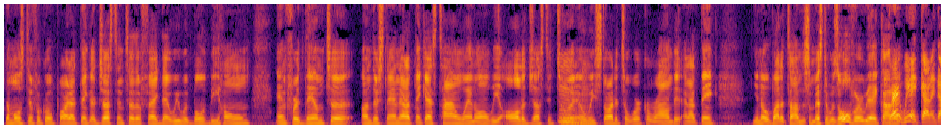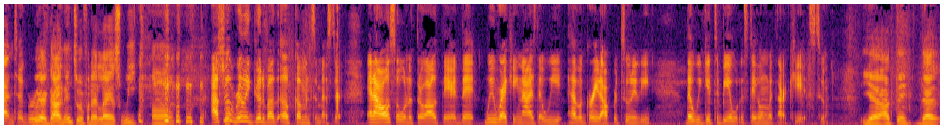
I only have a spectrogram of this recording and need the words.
the most difficult part i think adjusting to the fact that we would both be home and for them to understand that i think as time went on we all adjusted to mm-hmm. it and mm-hmm. we started to work around it. And i think you know, by the time the semester was over, we had kind of right. We had kind of gotten to a groove. We had gotten right? into it for that last week. Um, I feel so, really good about the upcoming semester, and I also want to throw out there that we recognize that we have a great opportunity that we get to be able to stay home with our kids too. Yeah, I think that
